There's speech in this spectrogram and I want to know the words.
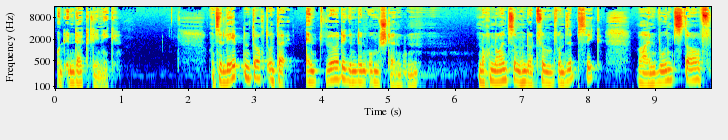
und in der Klinik. Und sie lebten dort unter entwürdigenden Umständen. Noch 1975 war in Wunsdorf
